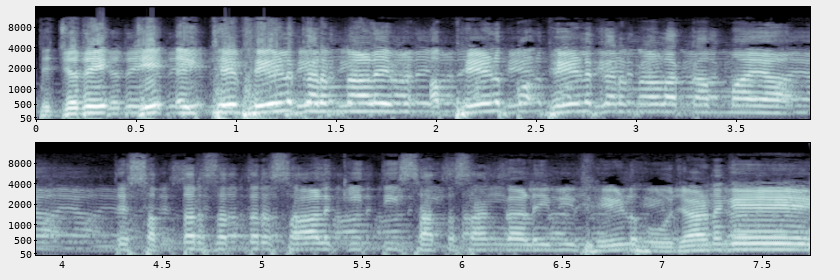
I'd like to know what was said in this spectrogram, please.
ਤੇ ਜਦੇ ਜੇ ਇੱਥੇ ਫੇਲ ਕਰਨ ਵਾਲੇ, ਫੇਲ ਫੇਲ ਕਰਨ ਵਾਲਾ ਕੰਮ ਆਇਆ, ਤੇ 70 70 ਸਾਲ ਕੀਤੀ ਸਤਸੰਗ ਵਾਲੇ ਵੀ ਫੇਲ ਹੋ ਜਾਣਗੇ।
